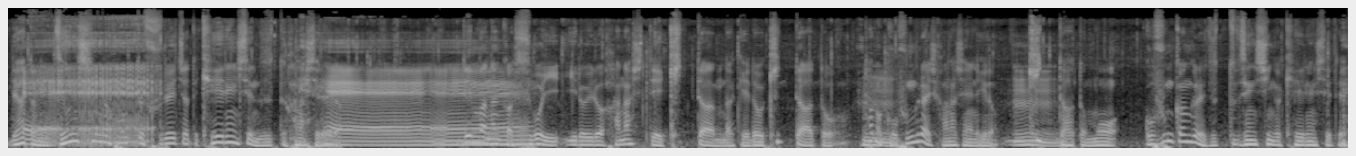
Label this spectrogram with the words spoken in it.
であとね全身が本当震えちゃって痙攣してるのずっと話してるでまあなんかすごいいろいろ話して切ったんだけど切った後多分うん5分ぐらいしか話してないんだけど、うん。切った後も5分間ぐらいずっと全身が痙攣してて。へ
